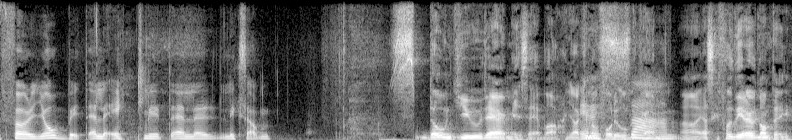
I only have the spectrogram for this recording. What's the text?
för jobbigt eller äckligt eller liksom... Don't you dare me säger jag bara. Jag kan Är nog få det obekvämt. Ja, jag ska fundera ut någonting.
